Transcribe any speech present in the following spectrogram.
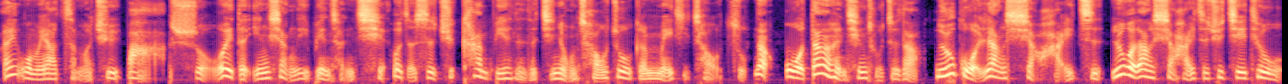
哎，我们要怎么去把所谓的影响力变成钱，或者是去看别人的金融操作跟媒体操作。那我当然很清楚知道，如果让小孩子，如果让小孩子去接触，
